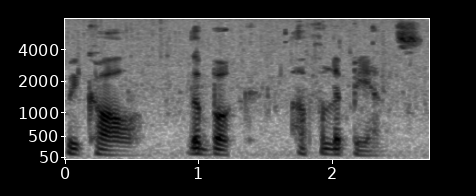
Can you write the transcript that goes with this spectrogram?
we call the Book of Philippians.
